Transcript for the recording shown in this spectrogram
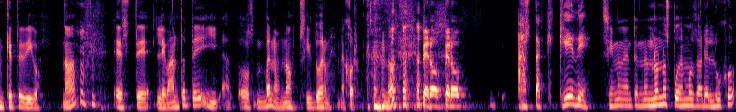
¿qué te digo? ¿No? Este, levántate y, bueno, no, sí duerme, mejor, ¿no? Pero, pero hasta que quede, ¿sí me No nos podemos dar el lujo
